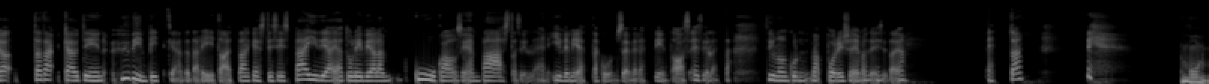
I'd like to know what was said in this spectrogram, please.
Ja tätä käytiin hyvin pitkään tätä riitaa, että tämä kesti siis päiviä ja tuli vielä kuukausien päästä silleen ilmi, että kun se vedettiin taas esille, että silloin kun mä bodyshameasin sitä ja että Mun,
